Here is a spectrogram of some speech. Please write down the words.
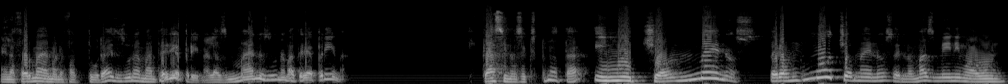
en la forma de manufactura. Esa es una materia prima, las manos es una materia prima. Casi no se explota, y mucho menos, pero mucho menos, en lo más mínimo aún,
